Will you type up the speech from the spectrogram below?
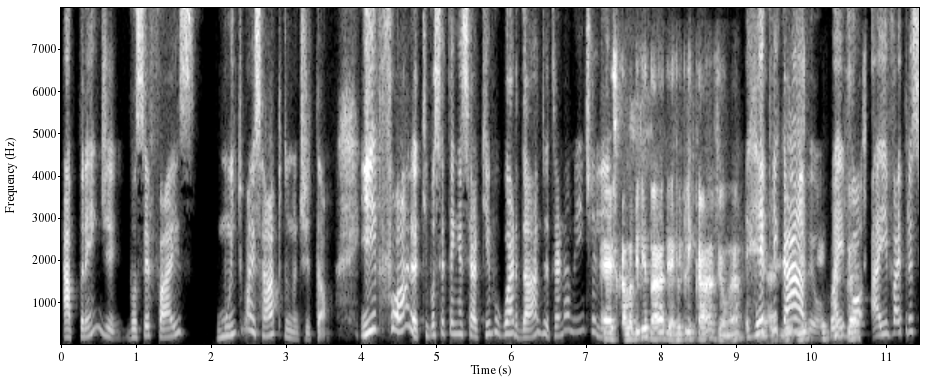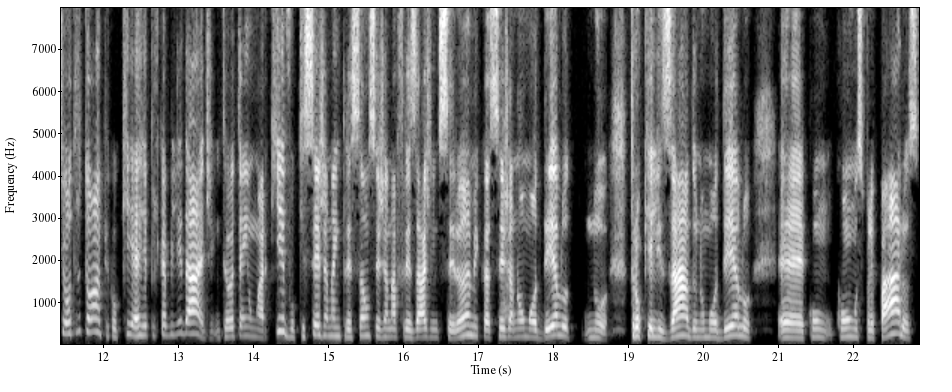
aprende, você faz muito mais rápido no digital. E fora que você tem esse arquivo guardado eternamente ali. É escalabilidade, é replicável, né? Replicável. É, é aí, vou, aí, vai para esse outro tópico, que é replicabilidade. Então, eu tenho um arquivo que seja na impressão, seja na fresagem de cerâmica, seja no modelo no, troquelizado, no modelo é, com, com os preparos,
